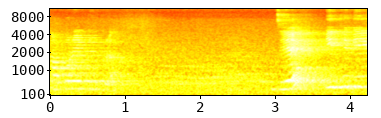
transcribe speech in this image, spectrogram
কাপড়ের টুকরা। যে পৃথিবী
